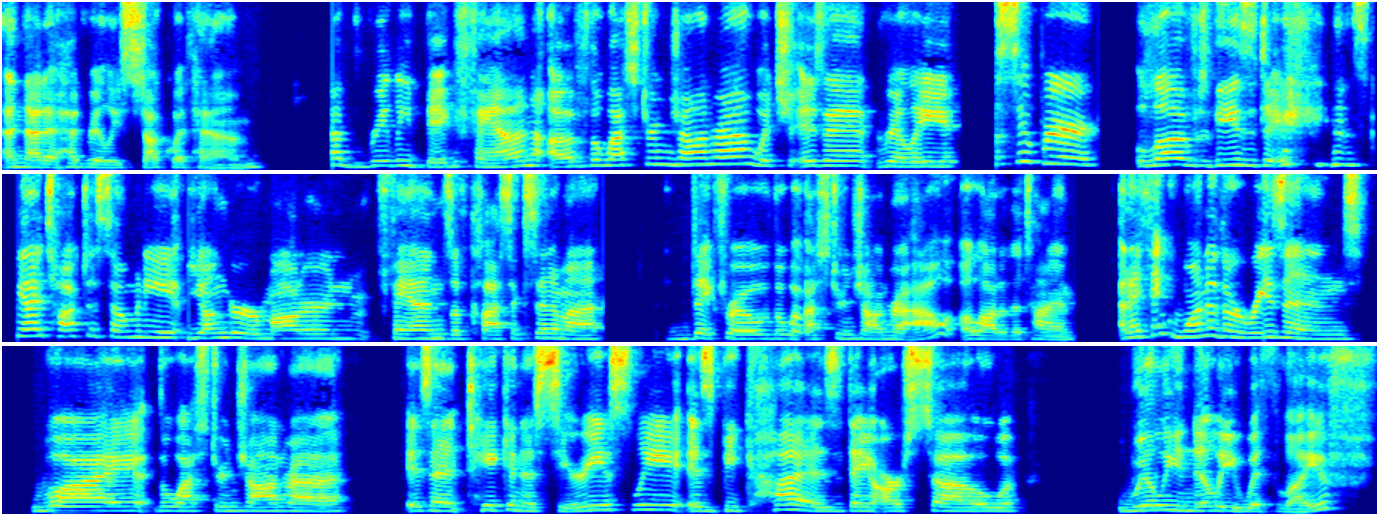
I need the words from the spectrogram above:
and that it had really stuck with him. I'm a really big fan of the Western genre, which isn't really super loved these days. I talk to so many younger modern fans of classic cinema. They throw the Western genre out a lot of the time. And I think one of the reasons why the Western genre isn't taken as seriously is because they are so willy nilly with life.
